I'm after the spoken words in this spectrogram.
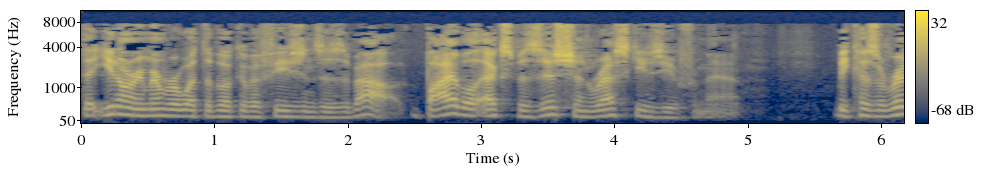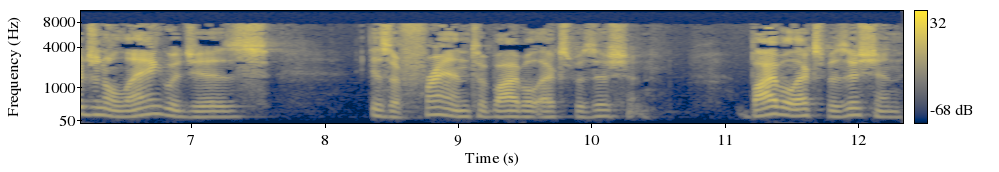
that you don't remember what the book of Ephesians is about. Bible exposition rescues you from that because original languages is a friend to Bible exposition. Bible exposition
